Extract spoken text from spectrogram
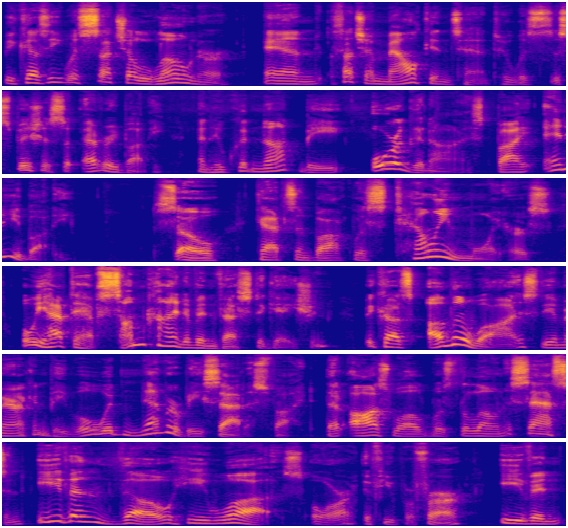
because he was such a loner and such a malcontent who was suspicious of everybody and who could not be organized by anybody. So Katzenbach was telling Moyers, well, we have to have some kind of investigation because otherwise the American people would never be satisfied that Oswald was the lone assassin, even though he was, or if you prefer, even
